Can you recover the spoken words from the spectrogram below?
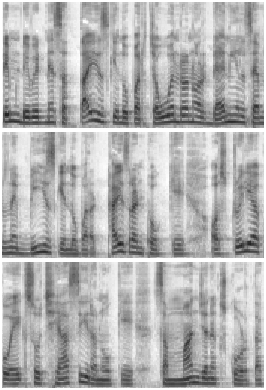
टिम डेविड ने 27 गेंदों पर चौवन रन और डैनियल सैम्स ने 20 गेंदों पर 28 रन ठोक के ऑस्ट्रेलिया को एक सौ छियासी रनों के सम्मानजनक स्कोर तक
